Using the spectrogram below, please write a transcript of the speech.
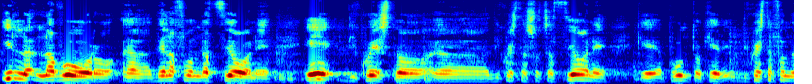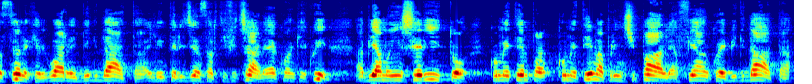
il lavoro eh, della Fondazione e di, questo, eh, di questa associazione, che, appunto, che, di questa fondazione che riguarda i big data e l'intelligenza artificiale, ecco anche qui abbiamo inserito come, tempo, come tema principale a fianco ai big data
